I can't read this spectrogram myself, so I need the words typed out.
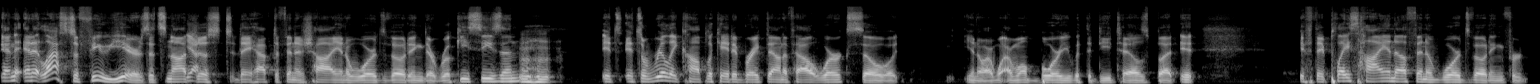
and and it lasts a few years. It's not yeah. just they have to finish high in awards voting their rookie season. Mm-hmm. It's it's a really complicated breakdown of how it works. So, you know, I, I won't bore you with the details, but it if they place high enough in awards voting for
